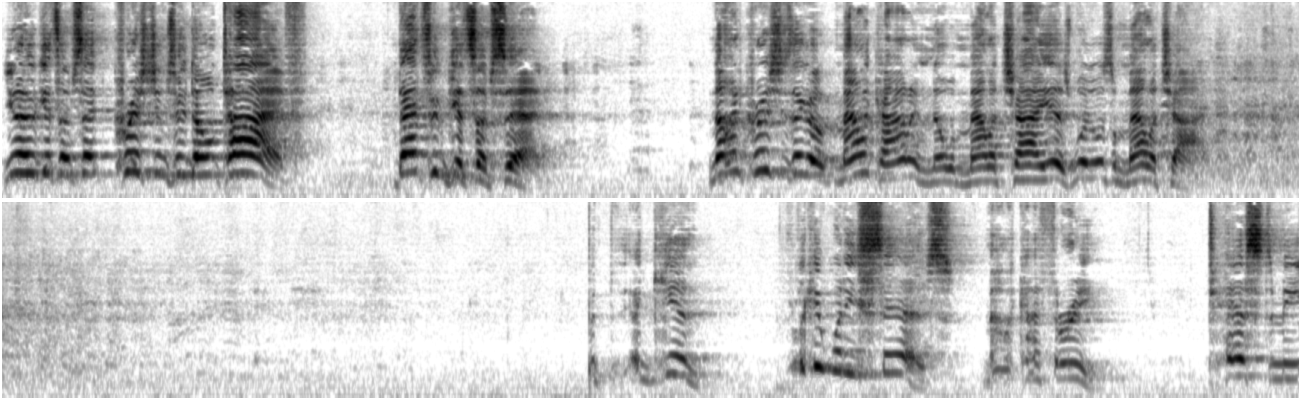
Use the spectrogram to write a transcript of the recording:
You know who gets upset? Christians who don't tithe. That's who gets upset. Non Christians, they go, Malachi, I don't even know what Malachi is. What, what's a Malachi? but again, look at what he says Malachi 3. Test me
